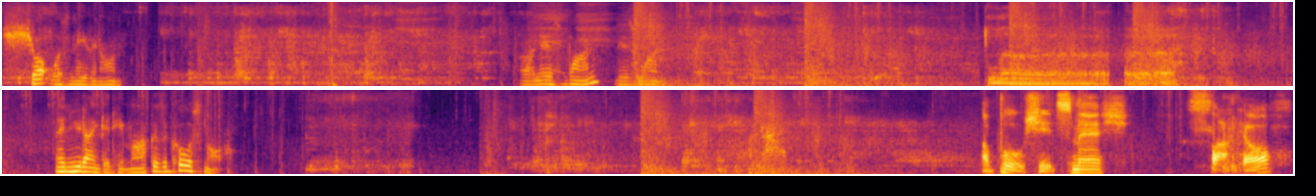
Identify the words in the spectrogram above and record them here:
Shot wasn't even on. Alright, there's one. There's one. And you don't get hit markers, of course not. Oh, bullshit. Smash. Fuck off.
